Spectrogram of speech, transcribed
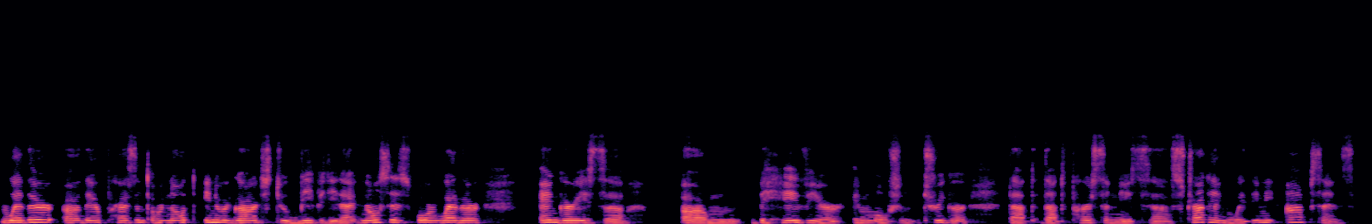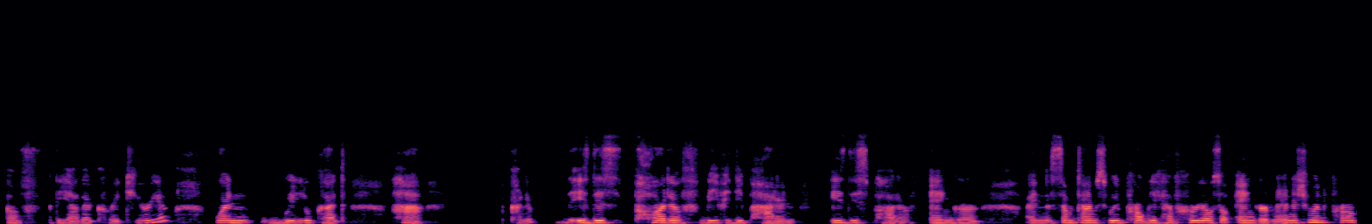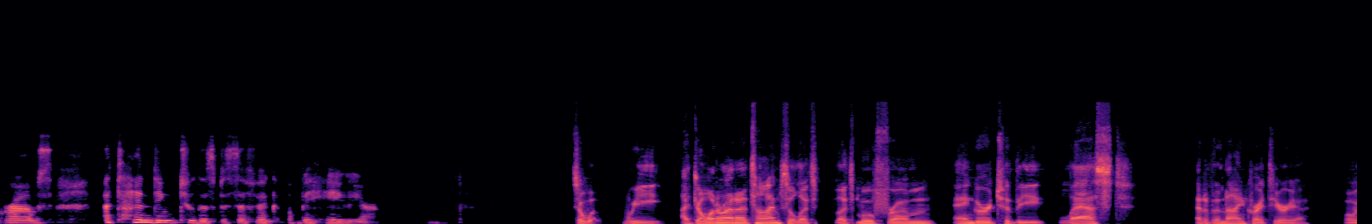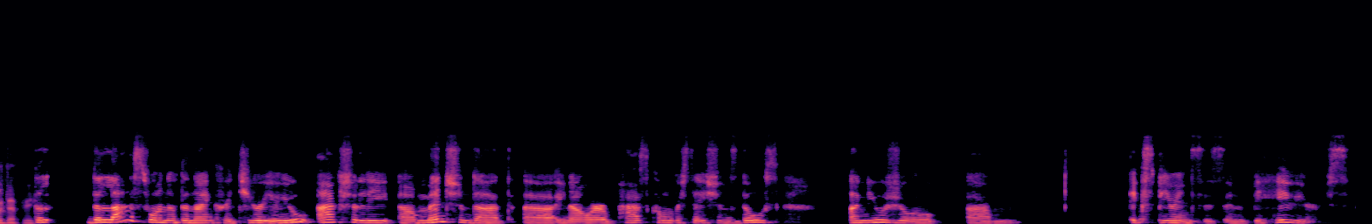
whether uh, they're present or not in regards to BPD diagnosis or whether anger is a um, behavior, emotion trigger that that person is uh, struggling with in the absence of the other criteria. When we look at, huh, kind of, is this part of BPD pattern? Is this part of anger? And sometimes we probably have heard also anger management programs attending to the specific behavior. So we I don't want to run out of time, so let's let's move from anger to the last out of the nine criteria. What would that be? The, the last one of the nine criteria, you actually uh, mentioned that uh, in our past conversations, those unusual um, experiences and behaviors.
